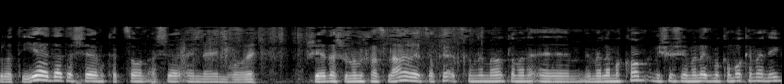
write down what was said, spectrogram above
ולא תהיה עדת השם כצאן אשר אין להם רועה. כשידע שהוא לא נכנס לארץ, אוקיי, צריכים למנות אה, ממלא מקום, מישהו שימלא את מקומו כמנהיג.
